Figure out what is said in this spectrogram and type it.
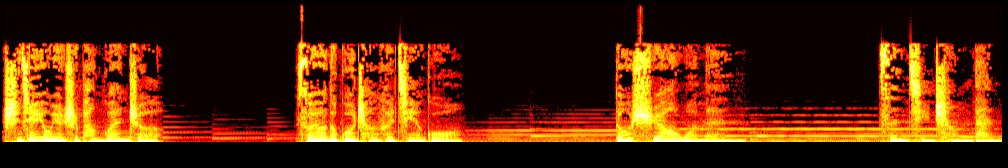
时间永远是旁观者，所有的过程和结果。都需要我们自己承担。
